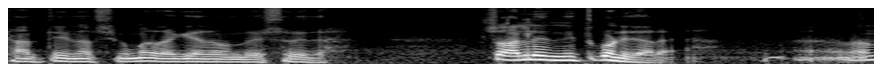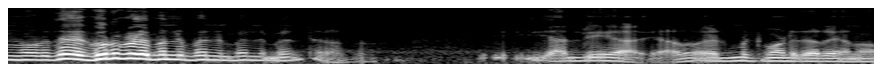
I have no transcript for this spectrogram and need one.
Shanti nursing home ಏನೋ ಒಂದು ಹೆಸರಿದೆ ಸೊ ಅಲ್ಲಿ ನಿಂತ್ಕೊಂಡಿದ್ದಾರೆ. ನಾನು ನೋಡಿದೆ ಗುರುಗಳೇ, ಬನ್ನಿ ಬನ್ನಿ ಬನ್ನಿ ಬನ್ನಿ, ಅಂತ ಅಲ್ಲಿ ಯಾರೋ ಅಡ್ಮಿಟ್ ಮಾಡಿದ್ದಾರೆ ಏನೋ,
